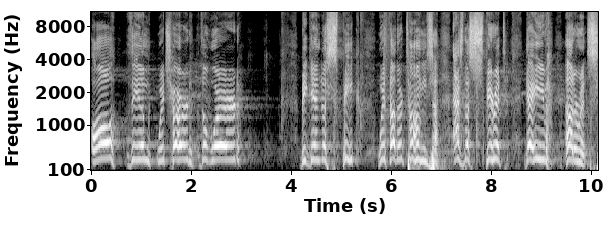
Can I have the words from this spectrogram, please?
all them which heard the word began to speak with other tongues as the Spirit gave utterance.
